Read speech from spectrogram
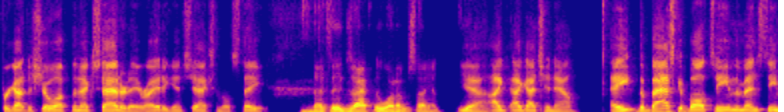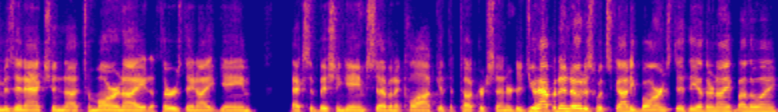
forgot to show up the next Saturday, right? Against Jacksonville State. That's exactly what I'm saying. Yeah, I, I got you now. Hey, the basketball team, the men's team is in action uh, tomorrow night, a Thursday night game, exhibition game, seven o'clock at the Tucker Center. Did you happen to notice what Scottie Barnes did the other night, by the way?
